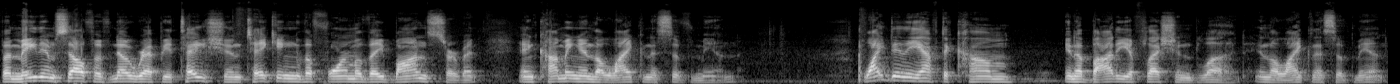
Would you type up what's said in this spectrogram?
but made himself of no reputation, taking the form of a bondservant and coming in the likeness of men. Why did he have to come in a body of flesh and blood in the likeness of men?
